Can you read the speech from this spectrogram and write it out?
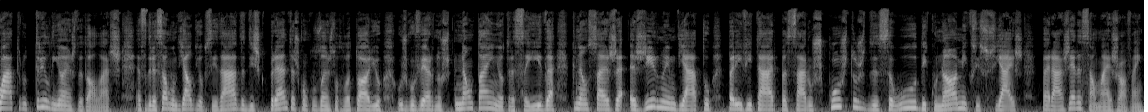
4 trilhões de dólares. A Federação Mundial de Obesidade diz que, perante as conclusões do relatório, os governos não têm outra saída que não seja agir no imediato para evitar passar os custos de saúde, económicos e sociais para a geração mais jovem.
